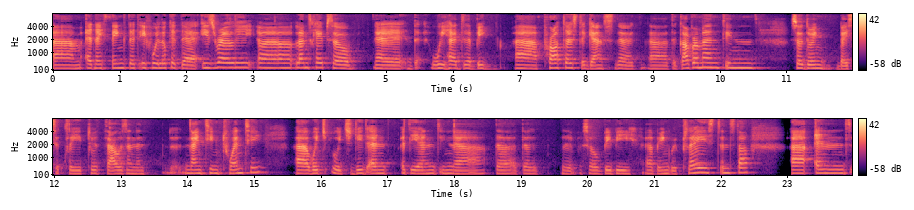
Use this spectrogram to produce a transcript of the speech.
Um, and I think that if we look at the Israeli uh, landscape, so uh, we had a big uh, protest against the uh, the government in so during basically 2000 1920, uh, which which did end at the end in uh, the, the, the so Bibi uh, being replaced and stuff. Uh, and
